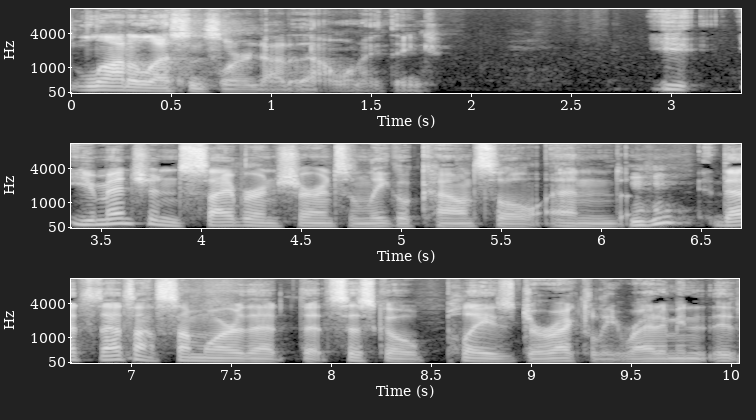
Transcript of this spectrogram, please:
a lot of lessons learned out of that one, I think. You, you mentioned cyber insurance and legal counsel, and mm-hmm. that's that's not somewhere that that Cisco plays directly, right? I mean, is,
